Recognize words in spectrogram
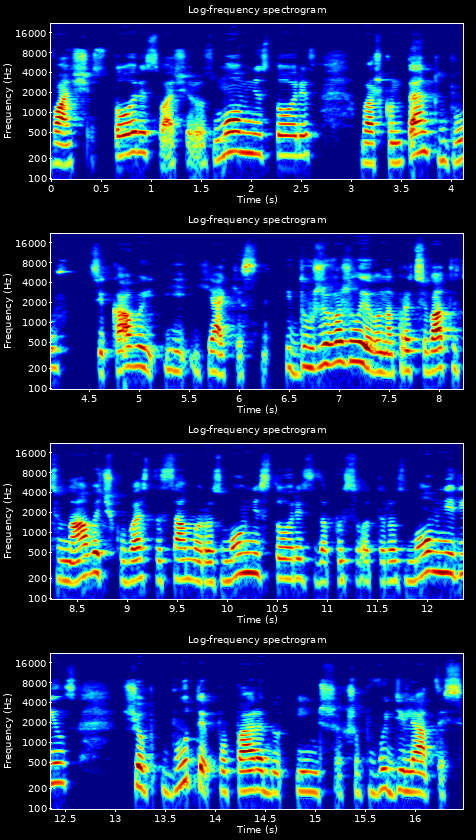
ваші сторіс, ваші розмовні сторіс, ваш контент був цікавий і якісний. І дуже важливо напрацювати цю навичку, вести саме розмовні сторіс, записувати розмовні рілс, щоб бути попереду інших, щоб виділятися.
